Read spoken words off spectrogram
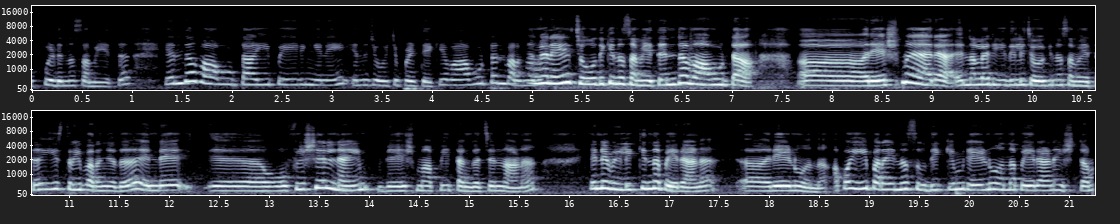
ഒപ്പിടുന്ന സമയത്ത് എന്താ വാവൂട്ട ഈ പേരിങ്ങനെ എന്ന് ചോദിച്ചപ്പോഴത്തേക്ക് വാവൂട്ടൻ പറഞ്ഞു അങ്ങനെ ചോദിക്കുന്ന സമയത്ത് എന്താ വാവൂട്ട? രേഷ്മ ആരാ? എന്നുള്ള രീതിയിൽ ചോദിക്കുന്ന സമയത്ത് ഈ സ്ത്രീ പറഞ്ഞത് എന്റെ official name Reshma P Thankachan എന്നാണ്. എന്നെ വിളിക്കുന്ന പേരാണ് രേണു എന്ന്. അപ്പോൾ ഈ പറയുന്ന ശ്രുതിക്കും രേണു എന്ന പേരാണ് ഇഷ്ടം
